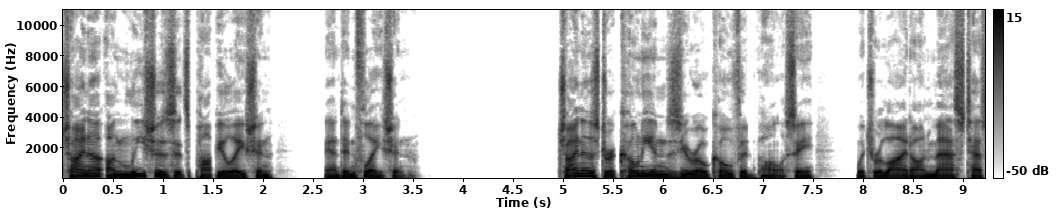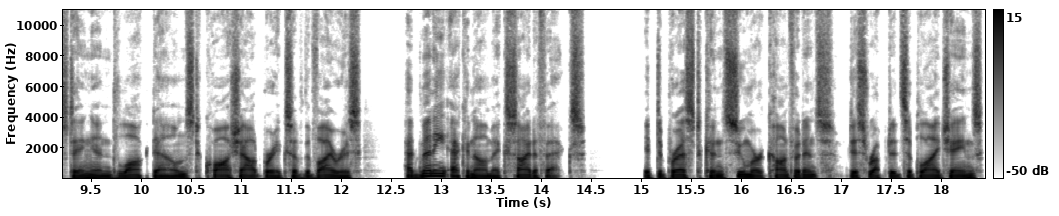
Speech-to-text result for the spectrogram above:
China unleashes its population and inflation. China's draconian zero COVID policy which relied on mass testing and lockdowns to quash outbreaks of the virus, had many economic side effects. It depressed consumer confidence, disrupted supply chains,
